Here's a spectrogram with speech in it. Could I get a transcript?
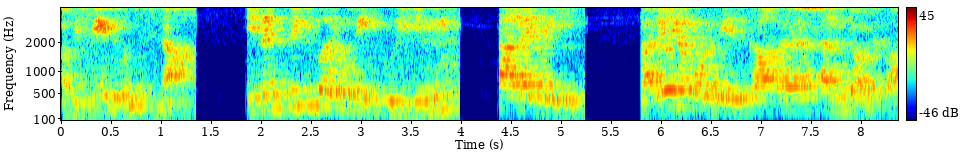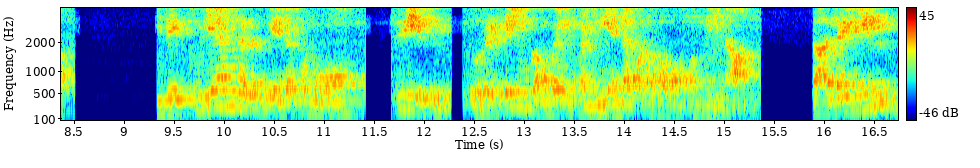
அப்படி சேர்ந்து வந்துச்சுன்னா இதன் பின்வரும் மெய்க்குறியின் தலையில். தலையில போடுறது எதுக்காக? தன்காக இதை சுயங்கிறதுக்கு என்ன பண்ணுவோம்? சிறிய சுய. ஸோ ரெண்டையும் கம்பைன் பண்ணி என்ன பண்ண போறோம் அப்படின்னா தலையில்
